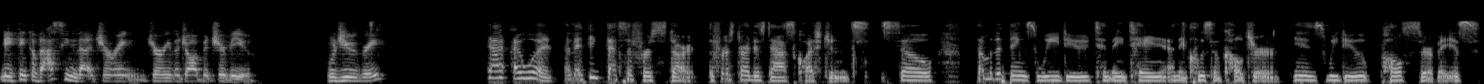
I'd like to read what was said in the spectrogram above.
may think of asking that during during the job interview. Would you agree? Yeah, I would. And I think that's the first start. The first start is to ask questions. So, some of the things we do to maintain an inclusive culture is we do pulse surveys.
